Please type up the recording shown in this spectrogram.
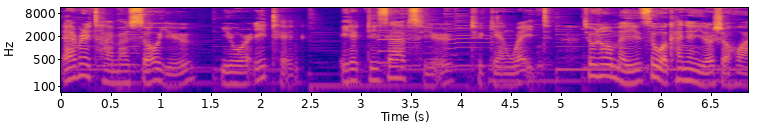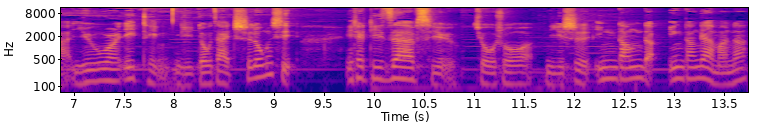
Every time I saw you, you were eating. It deserves you to gain weight. 就说每一次我看见你的时候啊，you were eating，你都在吃东西。It deserves you，就说你是应当的，应当干嘛呢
